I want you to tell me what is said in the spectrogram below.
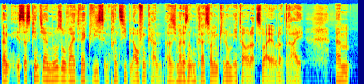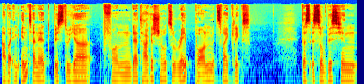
dann ist das Kind ja nur so weit weg, wie es im Prinzip laufen kann. Also ich meine, das ist ein Umkreis von einem Kilometer oder zwei oder drei. Ähm, aber im Internet bist du ja von der Tagesschau zu Rape-Porn mit zwei Klicks. Das ist so ein bisschen,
